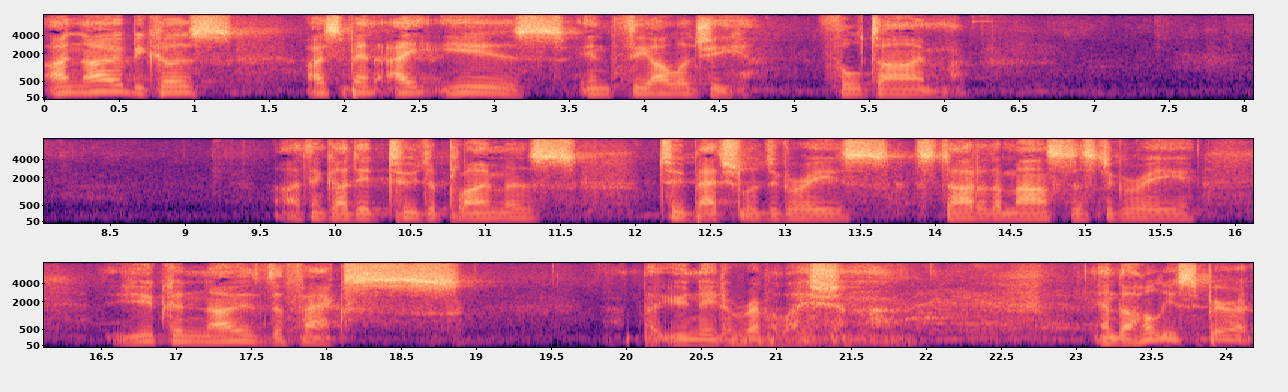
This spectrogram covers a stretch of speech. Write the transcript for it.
I know because I spent eight years in theology full time. I think I did two diplomas, two bachelor degrees, started a master's degree you can know the facts, but you need a revelation. And the Holy Spirit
